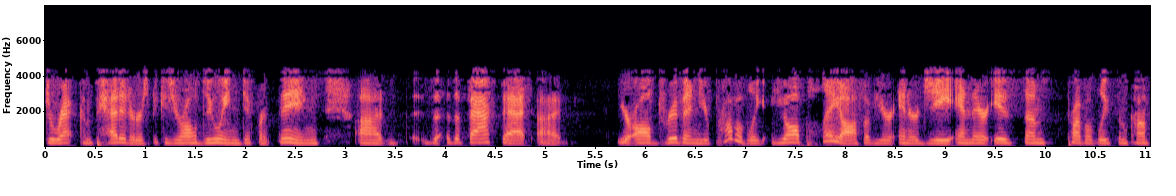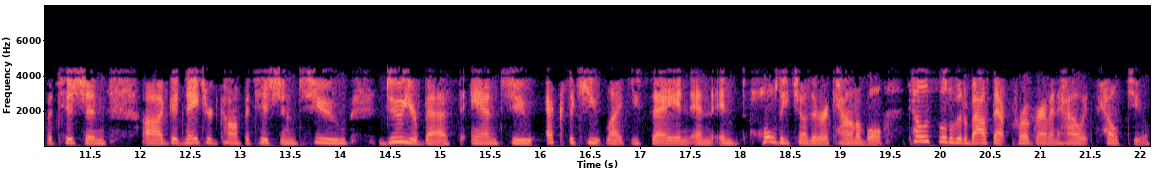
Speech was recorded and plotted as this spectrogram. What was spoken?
direct competitors because you're all doing different things, uh, the, the fact that uh, you're all driven, you're probably, you all play off of your energy and there is some, probably some competition, uh, good natured competition to do your best and to execute like you say and, and, and hold each other accountable. Tell us a little bit about that program and how it's helped you.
